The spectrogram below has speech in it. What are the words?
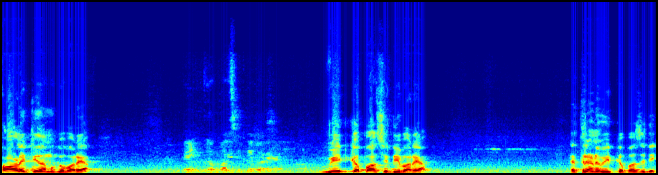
ക്വാളിറ്റി നമുക്ക് പറയാം. വെയിറ്റ് കപ്പാസിറ്റി പറയാം. എത്രയാണ് weight capacity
